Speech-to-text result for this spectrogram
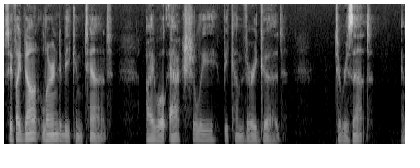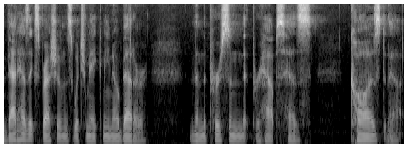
See, if I don't learn to be content, I will actually become very good to resent. And that has expressions which make me no better than the person that perhaps has caused that.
